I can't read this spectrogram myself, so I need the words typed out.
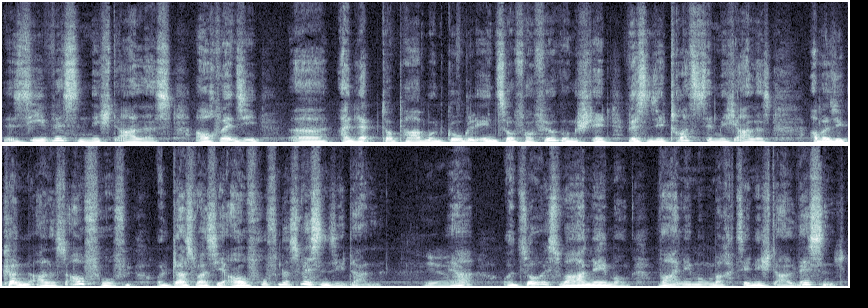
Sie wissen nicht alles. Auch wenn Sie äh, einen Laptop haben und Google Ihnen zur Verfügung steht, wissen Sie trotzdem nicht alles. Aber Sie können alles aufrufen. Und das, was Sie aufrufen, das wissen Sie dann. Ja. ja? Und so ist Wahrnehmung. Wahrnehmung macht Sie nicht allwissend,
